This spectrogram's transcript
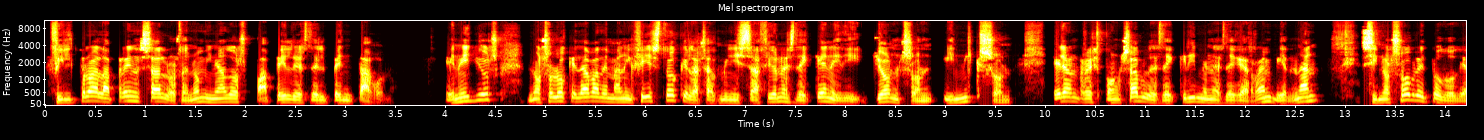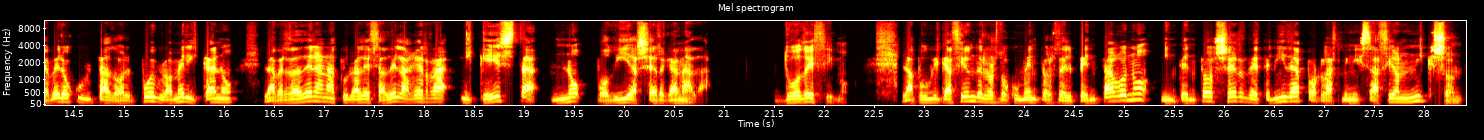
filtró a la prensa los denominados papeles del Pentágono. En ellos no solo quedaba de manifiesto que las administraciones de Kennedy, Johnson y Nixon eran responsables de crímenes de guerra en Vietnam, sino sobre todo de haber ocultado al pueblo americano la verdadera naturaleza de la guerra y que ésta no podía ser ganada. Duodécimo. La publicación de los documentos del Pentágono intentó ser detenida por la administración Nixon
